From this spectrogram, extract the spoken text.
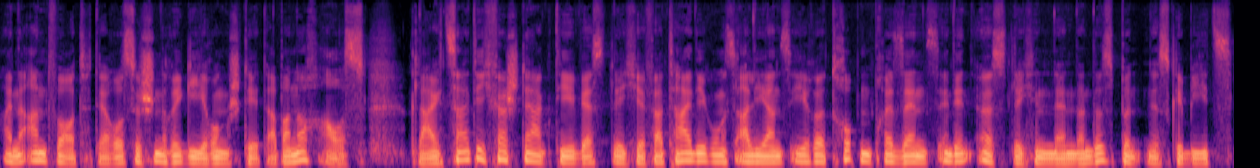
Eine Antwort der russischen Regierung steht aber noch aus. Gleichzeitig verstärkt die westliche Verteidigungsallianz ihre Truppenpräsenz in den östlichen Ländern des Bündnisgebiets.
